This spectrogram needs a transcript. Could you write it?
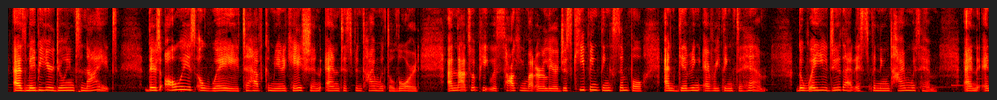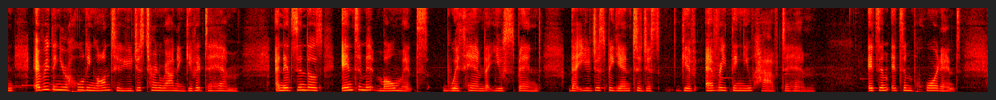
as maybe you're doing tonight there's always a way to have communication and to spend time with the Lord. And that's what Pete was talking about earlier just keeping things simple and giving everything to Him. The way you do that is spending time with Him. And, and everything you're holding on to, you just turn around and give it to Him. And it's in those intimate moments with Him that you spend that you just begin to just give everything you have to Him. It's it's important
